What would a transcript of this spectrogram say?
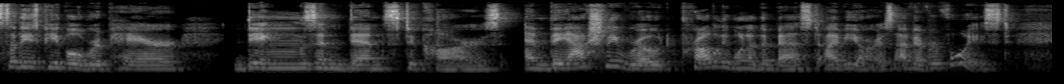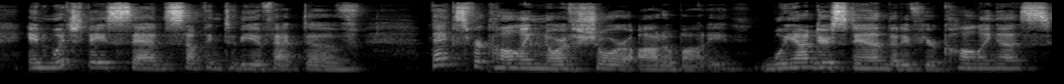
So these people repair dings and dents to cars. And they actually wrote probably one of the best IVRs I've ever voiced, in which they said something to the effect of, Thanks for calling North Shore Auto Body. We understand that if you're calling us,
